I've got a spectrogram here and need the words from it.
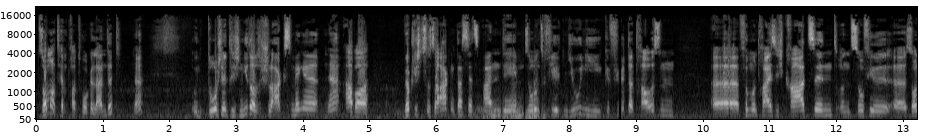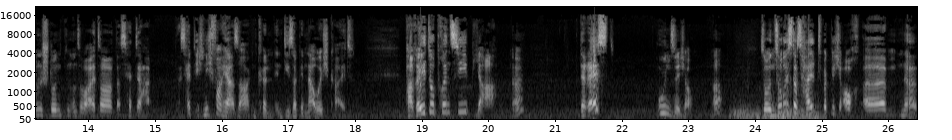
Sommertemperatur gelandet. Ne? Und durchschnittlichen Niederschlagsmenge, ne? aber wirklich zu sagen, dass jetzt an dem so und so vielten Juni gefühlt da draußen äh, 35 Grad sind und so viel äh, Sonnenstunden und so weiter, das hätte, das hätte ich nicht vorhersagen können in dieser Genauigkeit. Pareto-Prinzip, ja. Ne? Der Rest, unsicher. Ne? So und so ist das halt wirklich auch ähm, ne?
